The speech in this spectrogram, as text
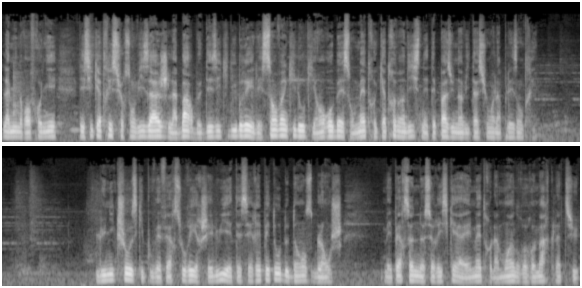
La mine renfrognée, les cicatrices sur son visage, la barbe déséquilibrée et les 120 kilos qui enrobaient son mètre 90 n'étaient pas une invitation à la plaisanterie. L'unique chose qui pouvait faire sourire chez lui était ses répétos de danse blanche, mais personne ne se risquait à émettre la moindre remarque là-dessus.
